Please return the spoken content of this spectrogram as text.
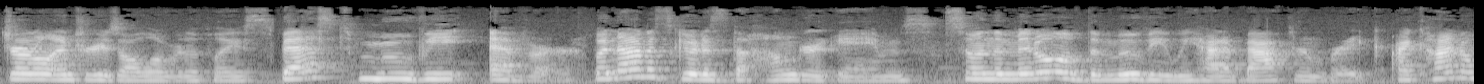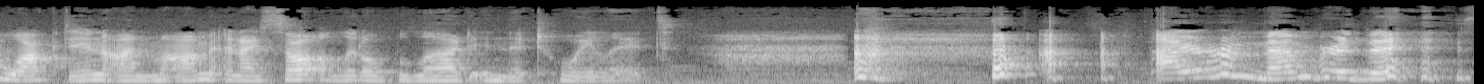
journal entry is all over the place. Best movie ever, but not as good as The Hunger Games. So in the middle of the movie we had a bathroom break. I kind of walked in on mom and I saw a little blood in the toilet. I remember this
